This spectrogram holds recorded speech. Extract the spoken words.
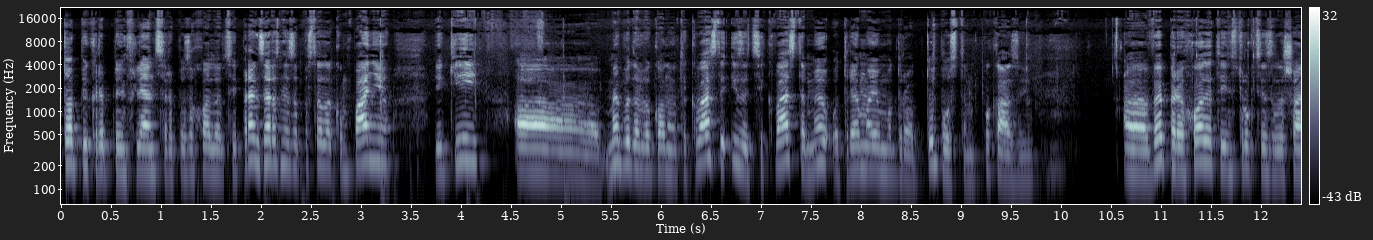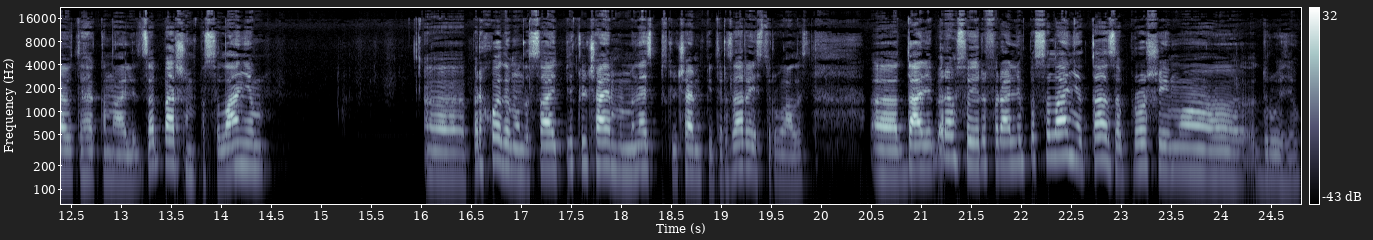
Топі криптоінфлюенсери позаходили в цей проект. Зараз ми запустили компанію, в якій ми будемо виконувати квести, і за ці квести ми отримаємо дроп. Допустимо, показую. Ви переходите, інструкції залишаю в ТГ-каналі. За першим посиланням Переходимо на сайт, підключаємо гаманець, підключаємо Пітер, зареєструвались. Далі беремо свої реферальні посилання та запрошуємо друзів.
